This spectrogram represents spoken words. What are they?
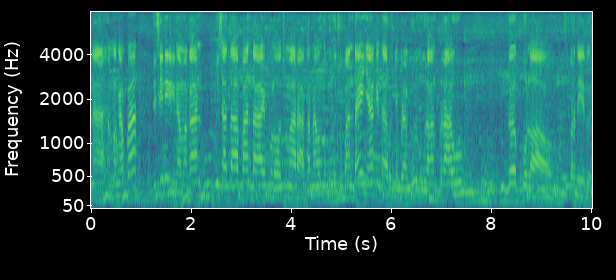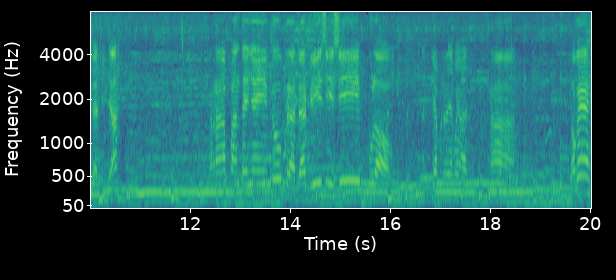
Nah, mengapa di sini dinamakan wisata Pantai Pulau Cemara? Karena untuk menuju pantainya kita harus nyebrang dulu menggunakan perahu ke pulau. Seperti itu jadi ya. Karena pantainya itu berada di sisi pulau. Ya benar ya Pak Nah, Oke,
